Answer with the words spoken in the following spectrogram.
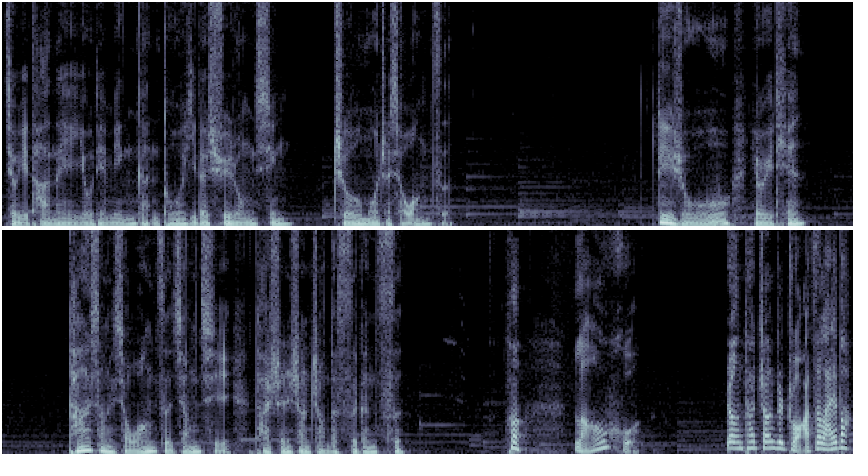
就以他那有点敏感多疑的虚荣心折磨着小王子。例如有一天，他向小王子讲起他身上长的四根刺。哼，老虎。让他张着爪子来吧。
